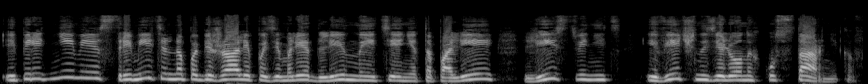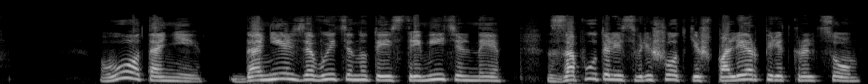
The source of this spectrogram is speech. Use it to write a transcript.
и перед ними стремительно побежали по земле длинные тени тополей, лиственниц и вечно зеленых кустарников. Вот они, да нельзя вытянутые и стремительные, запутались в решетке шпалер перед крыльцом,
